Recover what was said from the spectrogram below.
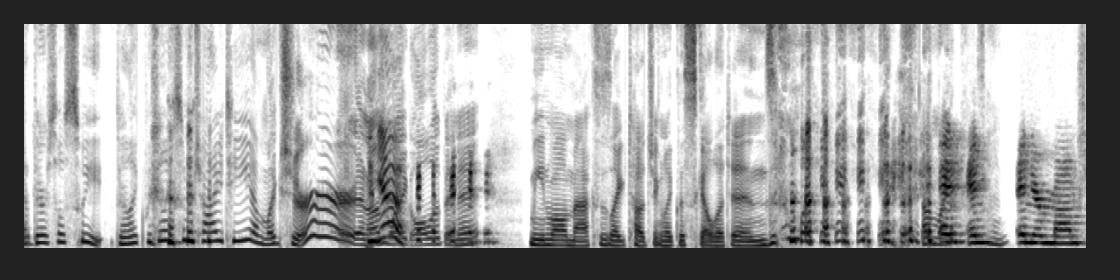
Yeah. they're so sweet. They're like, Would you like some chai tea? I'm like, sure. And I'm Yeah. like all up in it. Meanwhile, Max is like touching like the skeletons. I'm like, and, and hmm. and your mom's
